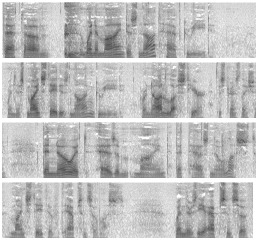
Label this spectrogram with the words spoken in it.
that um, when a mind does not have greed, when this mind state is non-greed, or non-lust here, this translation, then know it as a mind that has no lust, a mind state of the absence of lust. When there's the absence of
